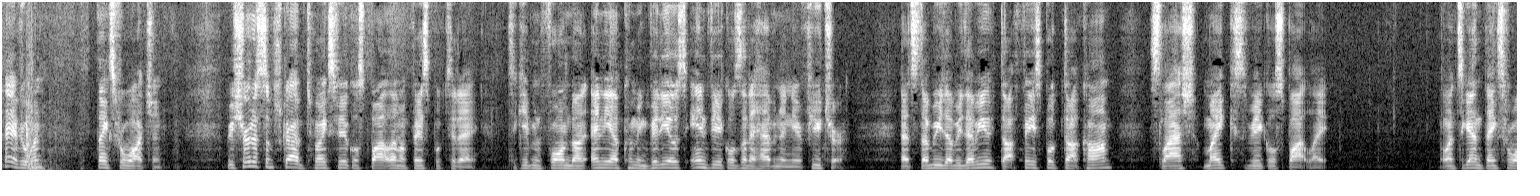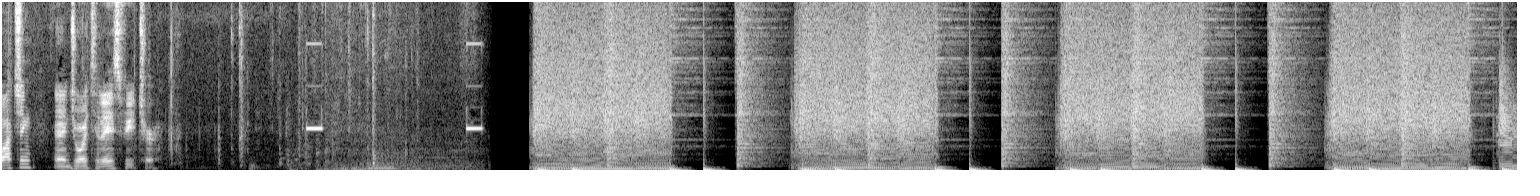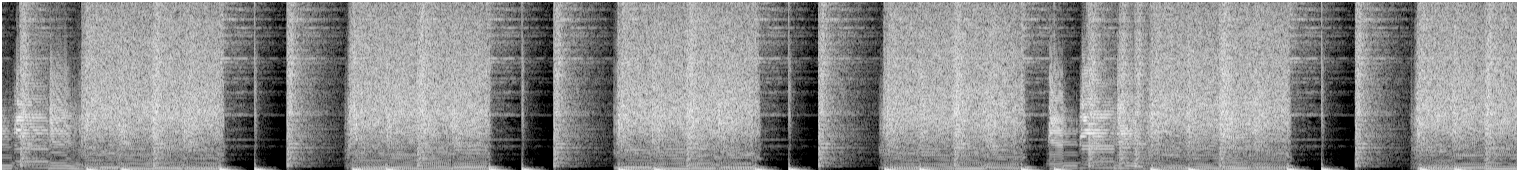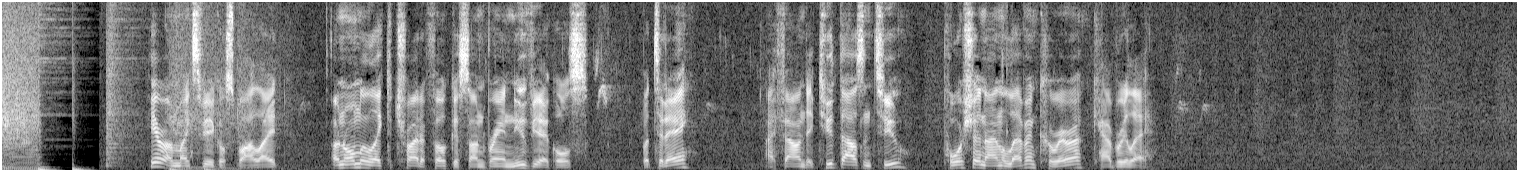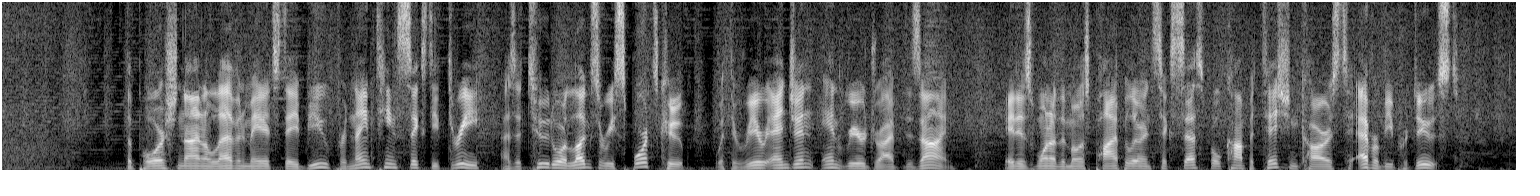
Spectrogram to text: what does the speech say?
Hey everyone, thanks for watching. Be sure to subscribe to Mike's Vehicle Spotlight on Facebook today to keep informed on any upcoming videos and vehicles that I have in the near future. That's www.facebook.com slash Mike's Vehicle Spotlight. Once again, thanks for watching and enjoy today's feature. Here on Mike's Vehicle Spotlight, I normally like to try to focus on brand new vehicles, but today I found a 2002 Porsche 911 Carrera Cabriolet. The Porsche 911 made its debut for 1963 as a two-door luxury sports coupe with a rear engine and rear drive design. It is one of the most popular and successful competition cars to ever be produced.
